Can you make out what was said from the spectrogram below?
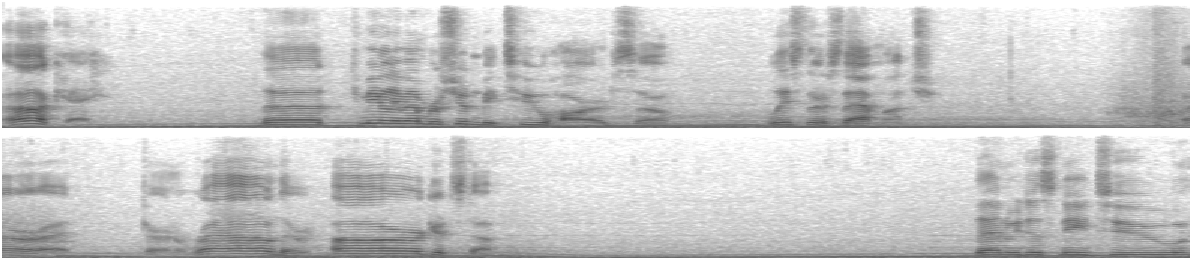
Okay. The community members shouldn't be too hard, so at least there's that much. Alright. Turn around. There we are. Good stuff. Then we just need to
